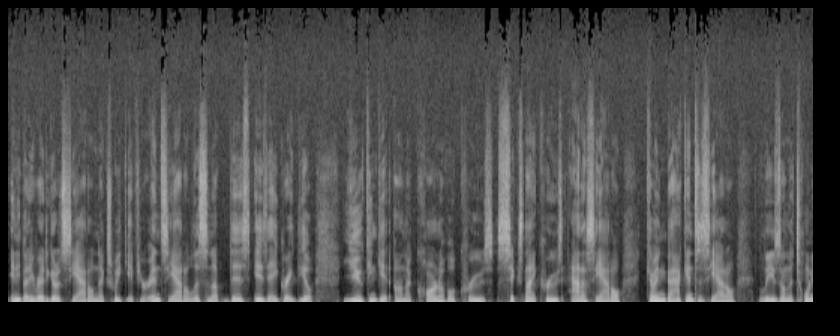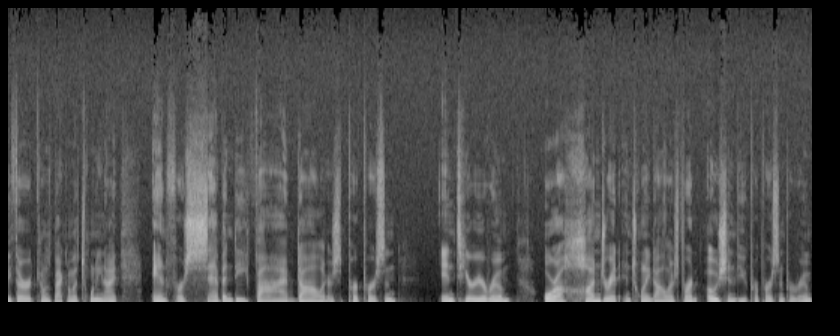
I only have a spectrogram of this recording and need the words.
Anybody ready to go to Seattle next week? If you're in Seattle, listen up. This is a great deal. You can get on a Carnival cruise, six night cruise out of Seattle, coming back into Seattle, leaves on the 23rd, comes back on the 29th and for $75 per person, interior room, or $120 for an ocean view per person per room,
